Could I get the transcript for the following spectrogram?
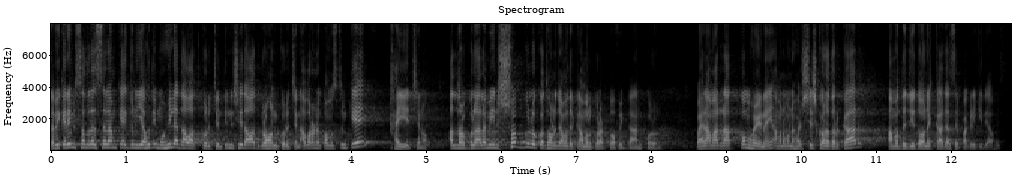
নবী করিম সাল্লাহ সাল্লামকে একজন ইয়াহুদি মহিলা দাওয়াত করেছেন। তিনি সেই দাওয়াত গ্রহণ করেছেন। আবার অনেক মুসলিমকে খাইয়েছেন আল্লাহ রব্বুল আলমিন সবগুলো কথা অনুযায়ী আমাদেরকে আমল করার তৌফিক দান করুন। ভাইরা, আমার রাত কম হয়ে নাই। আমার মনে হয় শেষ করা দরকার। আমাদের যেহেতু অনেক কাজ আছে পাকড়ি কি দেওয়া হয়েছে?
